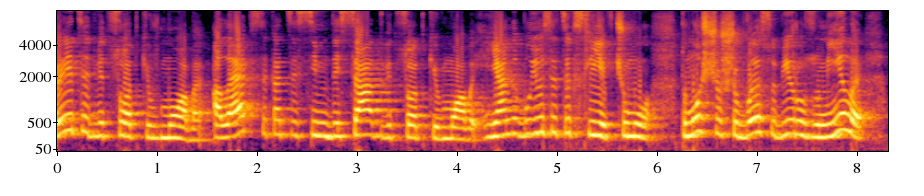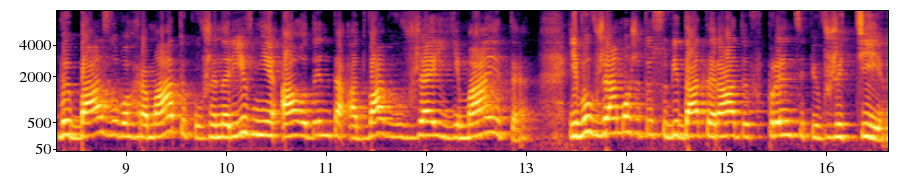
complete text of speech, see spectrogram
30% мови, а лексика це 70% мови. І я не боюся цих слів. Чому? Тому що, щоб ви собі розуміли, ви базову граматику вже на рівні А1 та А2, ви вже її маєте, і ви вже можете собі дати ради, в принципі, в житті.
